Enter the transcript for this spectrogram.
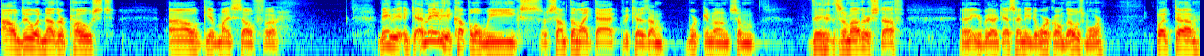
I'll do another post. I'll give myself uh, maybe maybe a couple of weeks or something like that because I'm working on some some other stuff. Uh, I guess I need to work on those more. But um,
